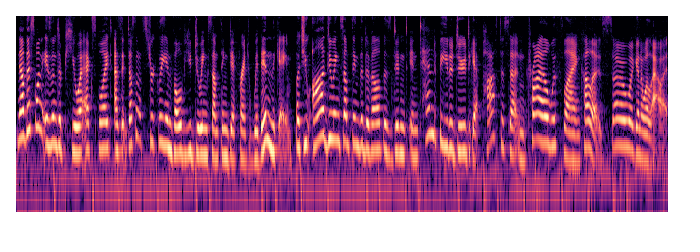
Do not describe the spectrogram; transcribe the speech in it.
Now, this one isn't a pure exploit, as it doesn't strictly involve you doing something different within the game, but you are doing something the developers didn't intend for you to do to get past a certain trial with flying colors, so we're going to allow it.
